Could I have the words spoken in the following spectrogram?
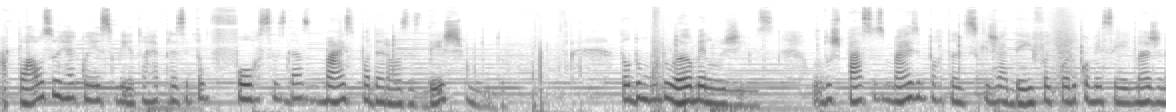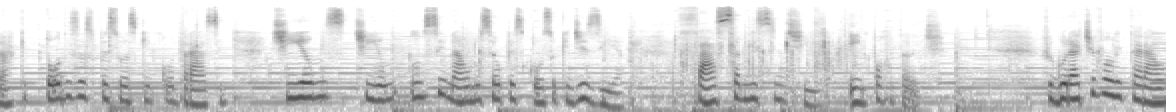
Aplauso e reconhecimento representam forças das mais poderosas deste mundo. Todo mundo ama elogios. Um dos passos mais importantes que já dei foi quando comecei a imaginar que todas as pessoas que encontrassem tinham, tinham um sinal no seu pescoço que dizia: Faça-me sentir importante. Figurativo ou literal,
